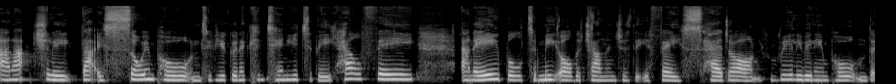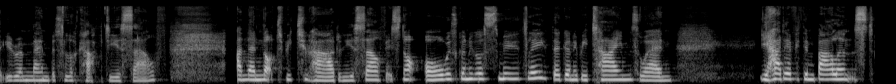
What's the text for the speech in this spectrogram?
And actually, that is so important if you're going to continue to be healthy and able to meet all the challenges that you face head on. Really, really important that you remember to look after yourself and then not to be too hard on yourself. It's not always going to go smoothly. There are going to be times when you had everything balanced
